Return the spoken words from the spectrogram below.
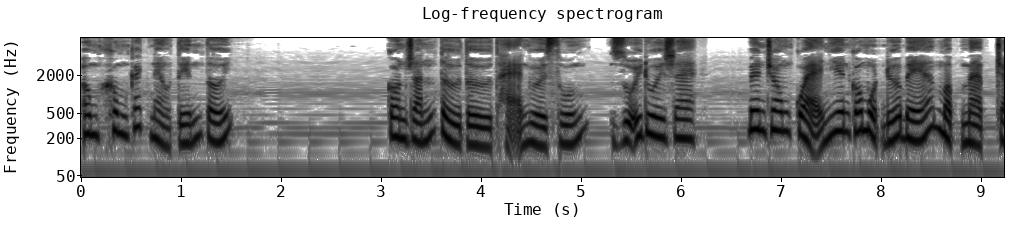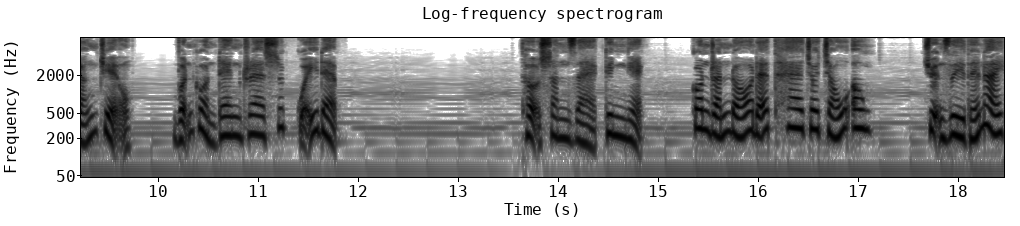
ông không cách nào tiến tới. Con rắn từ từ thả người xuống, duỗi đuôi ra, bên trong quả nhiên có một đứa bé mập mạp trắng trẻo, vẫn còn đang ra sức quẫy đạp. Thợ săn già kinh ngạc, con rắn đó đã tha cho cháu ông. Chuyện gì thế này?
